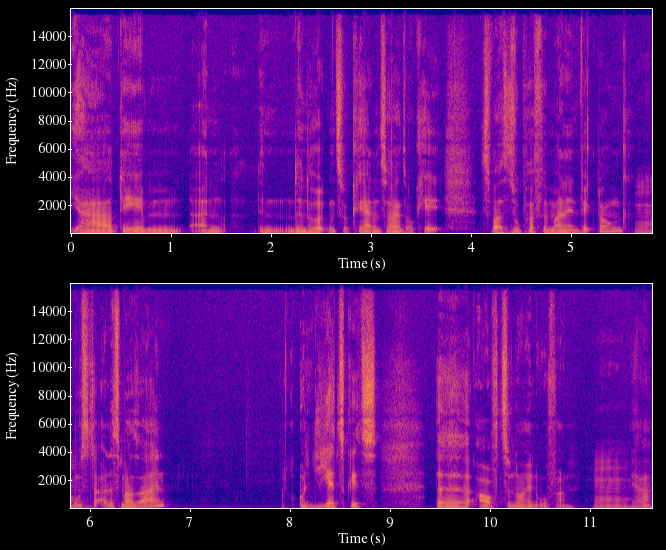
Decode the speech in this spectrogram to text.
ja, dem ein, den, den Rücken zu kehren und zu sagen, so, okay, es war super für meine Entwicklung, musste alles mal sein. Und jetzt geht's äh, auf zu neuen Ufern. Ja.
